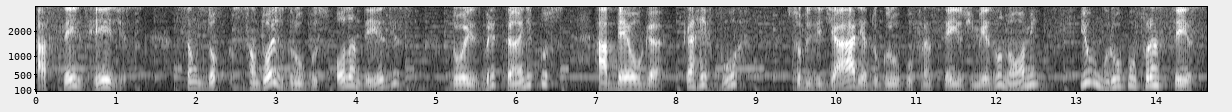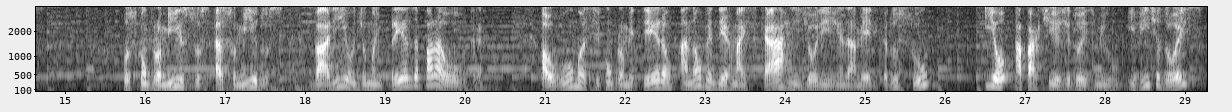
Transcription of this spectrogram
As seis redes são, do, são dois grupos holandeses, dois britânicos, a belga Carrefour subsidiária do grupo francês de mesmo nome, e um grupo francês. Os compromissos assumidos variam de uma empresa para outra. Algumas se comprometeram a não vender mais carne de origem da América do Sul e a partir de 2022,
